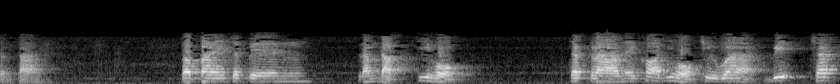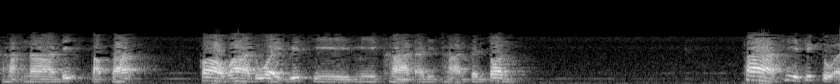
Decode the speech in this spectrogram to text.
ต่างๆ ต่อไปจะเป็นลำดับที่หกจะกล่าวในข้อที่หกชื่อว่า วิชหนาดิปปพะก็ว่าด้วยวิธีมีขาดอธิษฐานเป็นต้น ถ้าที่ภิกษุอ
